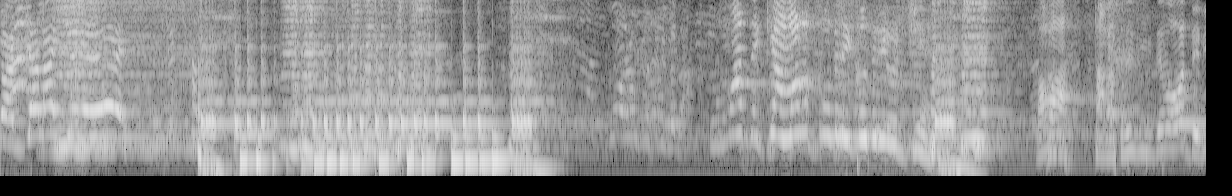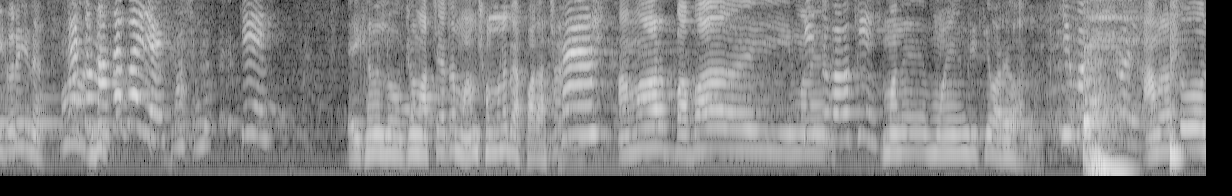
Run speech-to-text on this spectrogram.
লজ্জা লাগছে রে। তোমার দেখে আমারও কুদরি কুদরি উঠছে। বাবা। তাড়াতাড়ি দিয়ে দে বাবা দেরি করিস না। এত মাথা কই রে? কি? এইখানে লোকজন আছে একটা মান সম্মানের ব্যাপার আছে। হ্যাঁ। আমার বাবা এই মানে তো বাবা কি? মানে ময়ন দিতে পারে ভালো। কি করে? আমরা তো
